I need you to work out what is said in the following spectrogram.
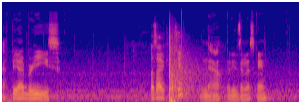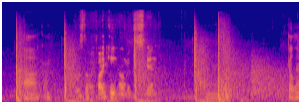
FBI Breeze. Was that who killed you? No, but he's in this game. Oh, okay. This is the Viking helmet skin. Killed him.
